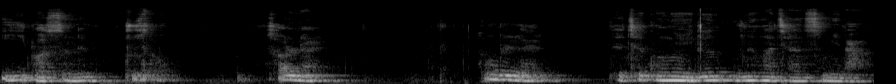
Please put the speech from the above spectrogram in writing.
이 버스는 추석, 설날, 한글날, 대체 공휴일은 운행하지 않습니다.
